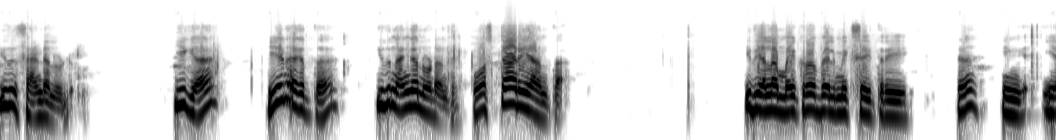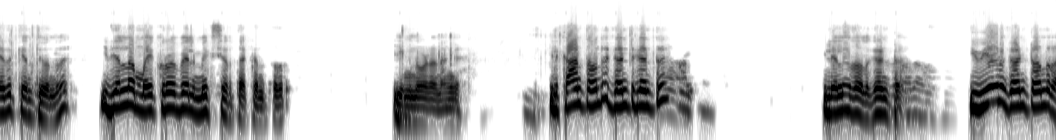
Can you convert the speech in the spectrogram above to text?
ಇದು ಸ್ಯಾಂಡಲ್ವುಡ್ ಈಗ ಏನಾಗತ್ತ? ಇದನ್ನ ಹಂಗ ನೋಡಣ್ರಿ ಓಸ್ಟಾರಿಯಾ ಅಂತ. ಇದೆಲ್ಲ ಮೈಕ್ರೋಬೇಲ್ ಮಿಕ್ಸ್ ಐತ್ರಿ. ಹಿಂಗೆ ಎದಕ್ಕೆ ಅಂತೀವಿ ಅಂದ್ರೆ ಇದೆಲ್ಲ ಮೈಕ್ರೋಬೇಲ್ ಮಿಕ್ಸ್ ಇರ್ತಕ್ಕಂಥದ್ದು. ಹಿಂಗ್ ನೋಡೋಣ ಹಂಗ. ಇಲ್ಲಿ ಕಾಣ್ತಾವನ್ರಿ ಗಂಟು ಗಂಟು? ಇಲ್ಲೆಲ್ಲ ಅದಾವಲ್ಲ ಗಂಟು. ಇವೇನು ಗಂಟು ಅಂದ್ರ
